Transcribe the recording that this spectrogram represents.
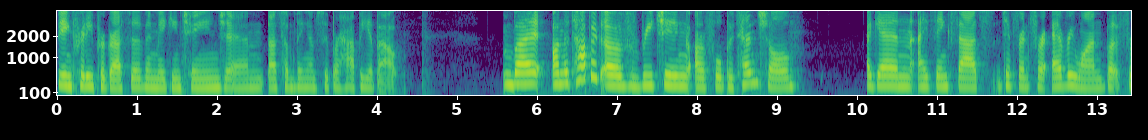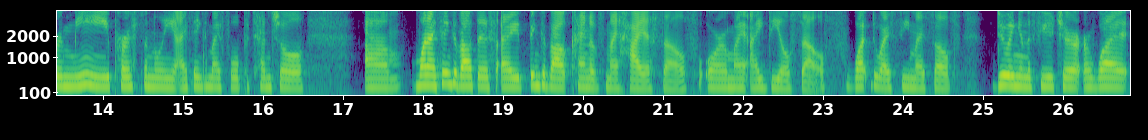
being pretty progressive and making change, and that's something I'm super happy about. But on the topic of reaching our full potential, again, I think that's different for everyone. But for me personally, I think my full potential, um, when I think about this, I think about kind of my highest self or my ideal self. What do I see myself doing in the future or what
